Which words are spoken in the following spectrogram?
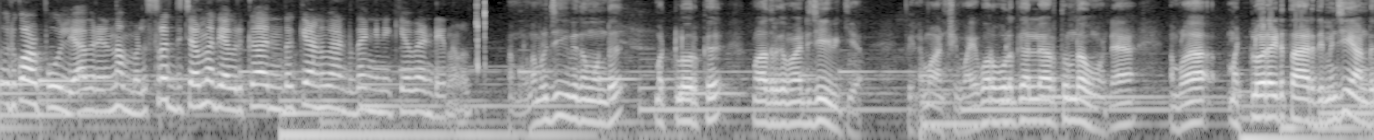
ഒരു കുഴപ്പമില്ല അവരെ നമ്മൾ ശ്രദ്ധിച്ചാൽ മതി. അവർക്ക് എന്തൊക്കെയാണ് വേണ്ടത് എങ്ങനെയൊക്കെയാണ് വേണ്ടതെന്നുള്ളത് നമ്മുടെ ജീവിതം കൊണ്ട് മറ്റുള്ളവർക്ക് മാതൃകമായിട്ട് ജീവിക്കുക. പിന്നെ മാനുഷികമായ കുറവുകളൊക്കെ എല്ലായിടത്തും ഉണ്ടാവും. പിന്നെ നമ്മൾ മറ്റുള്ളവരായിട്ട് താരതമ്യം ചെയ്യാണ്ട്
